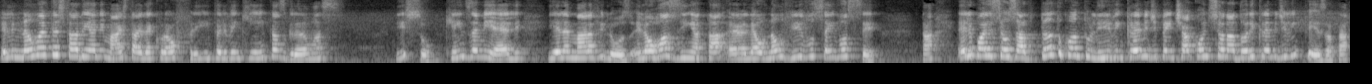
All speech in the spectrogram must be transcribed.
Ele não é testado em animais, tá? Ele é cruel free, então ele vem 500 gramas. Isso, 500 ml. E ele é maravilhoso. Ele é o rosinha, tá? Ele é o não vivo sem você, tá? Ele pode ser usado tanto quanto living, creme de pentear, condicionador e creme de limpeza, tá?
